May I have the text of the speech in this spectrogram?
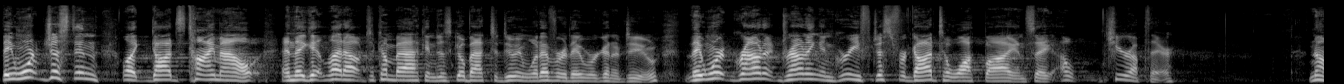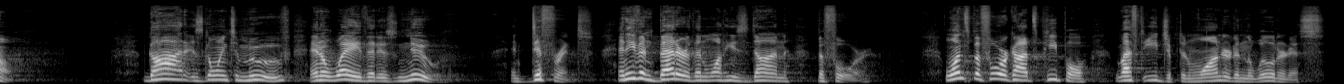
They weren't just in like God's time out and they get let out to come back and just go back to doing whatever they were going to do. They weren't drowning in grief just for God to walk by and say, oh, cheer up there. No, God is going to move in a way that is new and different and even better than what he's done before. Once before, God's people left Egypt and wandered in the wilderness,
